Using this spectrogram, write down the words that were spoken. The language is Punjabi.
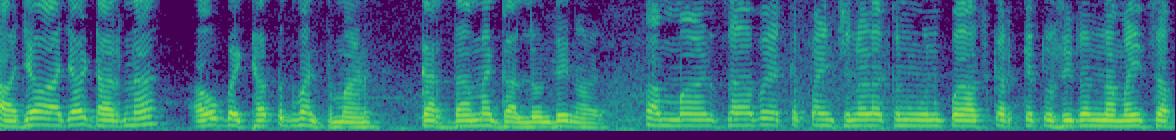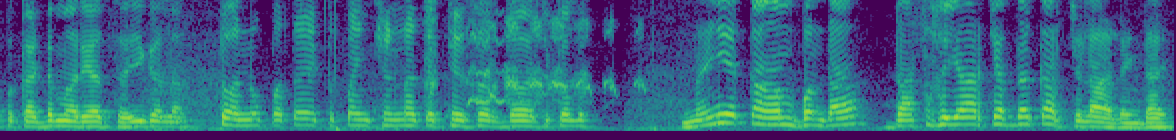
ਆ ਜਾ ਆ ਜਾ ਡਰਨਾ। ਆਓ ਬੈਠਾ ਭਗਵੰਤ ਮਾਨ। ਕਰਦਾ ਮੈਂ ਗੱਲ ਉਹਦੇ ਨਾਲ। ਆ ਮਾਨ ਸਾਹਿਬ, ਇੱਕ ਪੈਨਸ਼ਨ ਵਾਲਾ ਕਾਨੂੰਨ ਪਾਸ ਕਰਕੇ ਤੁਸੀਂ ਤਾਂ ਨਵਾਂ ਹੀ ਸੱਪ ਕੱਢ ਮਾਰਿਆ, ਸਹੀ ਗੱਲ ਆ। ਤੁਹਾਨੂੰ ਪਤਾ ਇੱਕ ਪੈਨਸ਼ਨ ਨਾਲ ਕਿੱਥੇ ਸਰਦਾ ਅੱਜ ਕੱਲ ਨਹੀਂ, ਇੱਕ ਆਮ ਬੰਦਾ 10000 ਚ ਆਪਦਾ ਘਰ ਚਲਾ ਲੈਂਦਾ ਹੈ।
